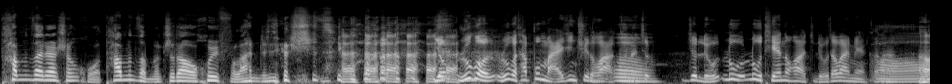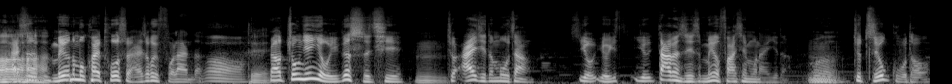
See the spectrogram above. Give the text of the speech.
他们在这儿生活，他们怎么知道会腐烂这件事情？有如果如果他不埋进去的话，可能就嗯就留露露天的话，就留在外面，可能啊还是没有那么快脱水，还是会腐烂的。然后中间有一个时期，嗯就埃及的墓葬有有一有一大段时间是没有发现木乃伊的，嗯就只有骨头。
